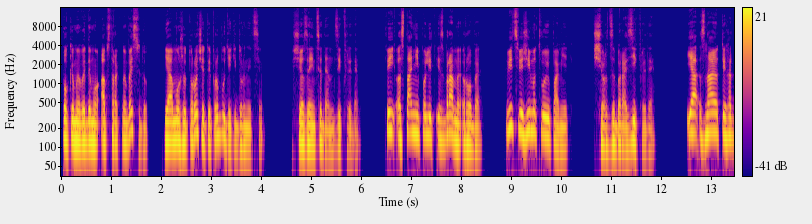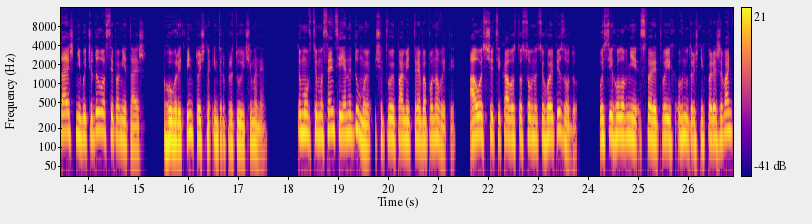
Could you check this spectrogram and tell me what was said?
Поки ми ведемо абстрактну бесіду, я можу торочити про будь-які дурниці. Що за інцидент, Зігфріде? Твій останній політ із брами, робе. Відсвіжімо твою пам'ять. Чорт забирай, Зігфріде. Я знаю, ти гадаєш, ніби чудово все пам'ятаєш, говорить він, точно інтерпретуючи мене. Тому в цьому сенсі я не думаю, що твою пам'ять треба поновити. А ось що цікаво стосовно цього епізоду усі головні сфери твоїх внутрішніх переживань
